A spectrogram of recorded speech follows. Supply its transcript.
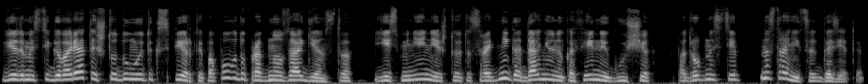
Ведомости говорят и что думают эксперты по поводу прогноза агентства. Есть мнение, что это сродни гаданию на кофейной гуще. Подробности на страницах газеты.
